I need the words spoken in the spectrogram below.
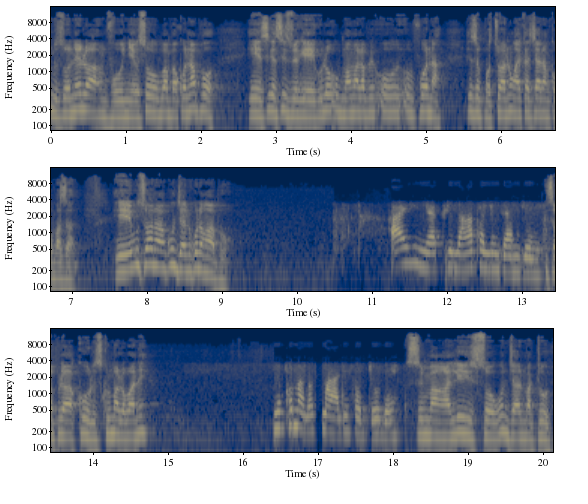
ngizonelwa mvunye. So bamba khonapho eh sike sizwe ke kulo umama lapho o- ufona ezeBotswana ungayikhatshana nkombazana eh eBotswana kunjani? Kula ngapho? Hayi ngiyaphila ngapha linjani lena? Sisaphila kakhulu. Sikhuluma lobani? Nikhuluma losimangaliso dube. Simangaliso. Kunjani madube?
